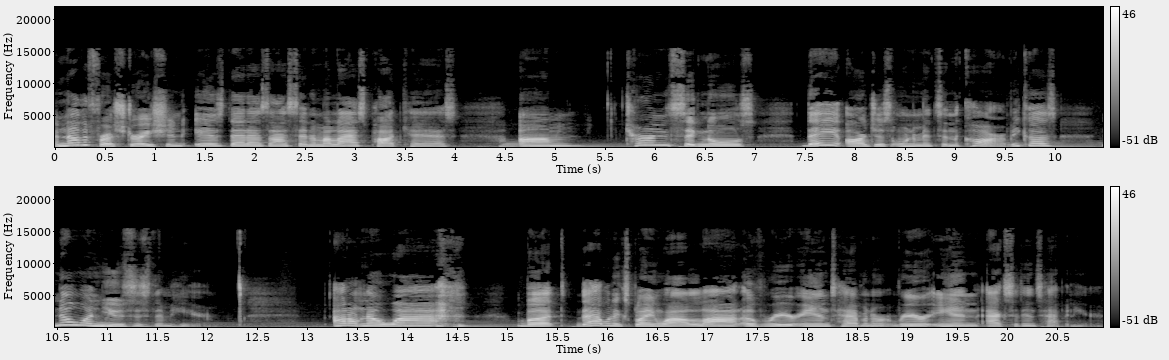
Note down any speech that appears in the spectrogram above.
Another frustration is that as I said in my last podcast, um turn signals, they are just ornaments in the car because no one uses them here. I don't know why, but that would explain why a lot of rear ends happen or rear end accidents happen here.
